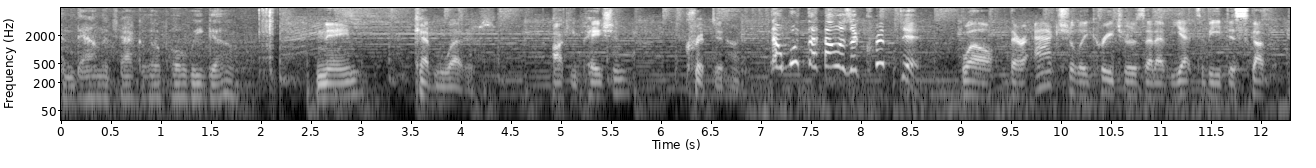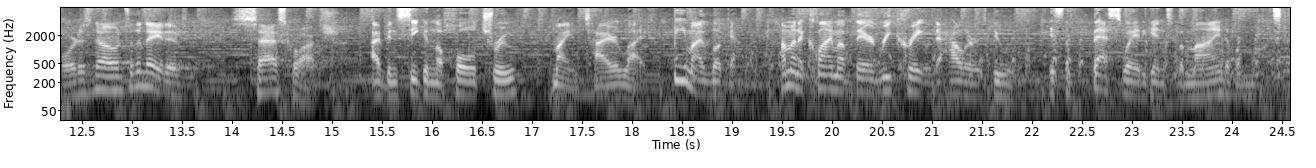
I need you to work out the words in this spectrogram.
And down the jackalope hole we go. Name Kevin Weathers. Occupation cryptid hunter. Now, what the hell is a cryptid? Well, they're actually creatures that have yet to be discovered. Or it is known to the natives, Sasquatch. I've been seeking the whole truth my entire life. Be my lookout. I'm gonna climb up there and recreate what the Howler is doing. It's the best way to get into the mind of a monster.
